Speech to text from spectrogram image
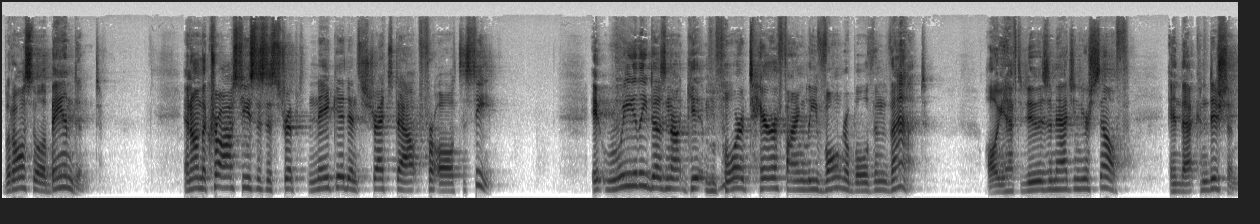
but also abandoned. And on the cross, Jesus is stripped naked and stretched out for all to see. It really does not get more terrifyingly vulnerable than that. All you have to do is imagine yourself in that condition.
